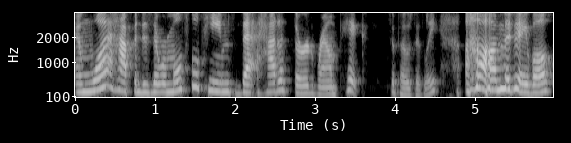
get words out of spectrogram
And what happened is there were multiple teams that had a third round pick, supposedly, on the table.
